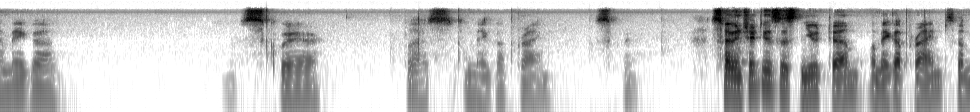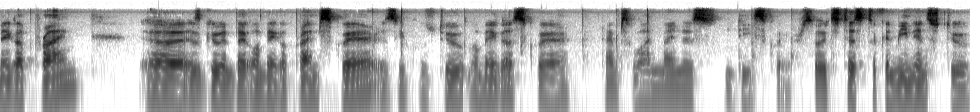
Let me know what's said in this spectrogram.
omega square plus omega prime square. So I've introduced this new term, omega prime. So omega prime uh, is given by omega prime square is equal to omega square times 1 minus d square. So it's just a convenience to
